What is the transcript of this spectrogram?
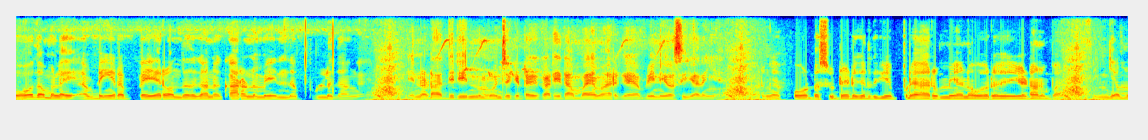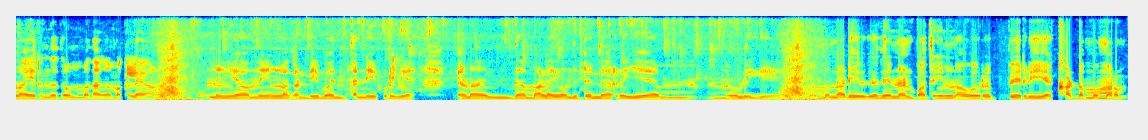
போதமலை அப்படிங்கிற பெயர் வந்ததுக்கான காரணமே இந்த புல்லு தாங்க என்னடா திடீர்னு மூஞ்ச கிட்ட காட்டிட்டான் பயமாக இருக்கு அப்படின்னு யோசிக்காதீங்க. பாருங்க ஃபோட்டோ ஷூட் எடுக்கிறதுக்கு எப்படி அருமையான ஒரு இடம்னு பாருங்க. சிங்கம்லாம் இருந்தது உண்மைதாங்க மக்களே. ஆனால் நீங்கள் வந்தீங்கன்னா கண்டிப்பாக இந்த தண்ணி குடிங்க. ஏன்னா இந்த மலை வந்துட்டு நிறைய மூலிகை நம்ம முன்னாடி இருக்கிறது என்னன்னு பார்த்தீங்கன்னா ஒரு பெரிய கடம்ப மரம்.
